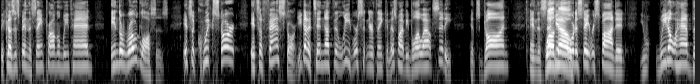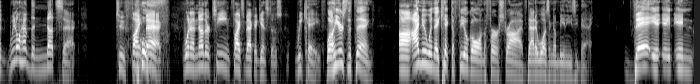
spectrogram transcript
because it's been the same problem we've had in the road losses. It's a quick start. It's a fast start. You got a ten nothing lead. We're sitting there thinking this might be blowout city. It's gone. And the Well, second no. Florida State responded, you, we don't have the we don't have the nutsack to fight Oof. back when another team fights back against us. We cave. Well, here's the thing. Uh, I knew when they kicked the field goal on the first drive that it wasn't going to be an easy day. They in, in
